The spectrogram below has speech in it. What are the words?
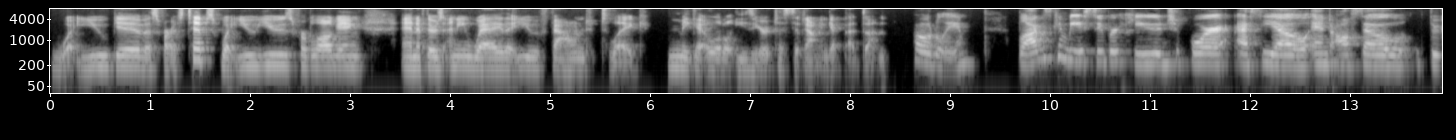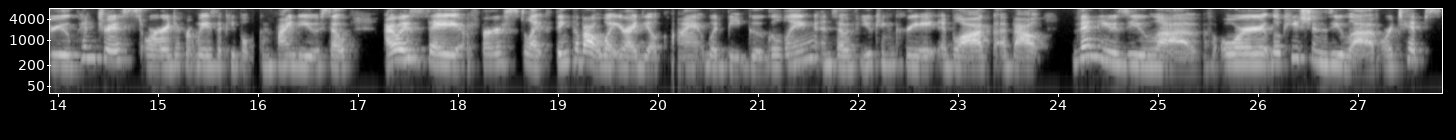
what you give as far as tips, what you use for blogging, and if there's any way that you've found to like make it a little easier to sit down and get that done. Totally. Blogs can be super huge for SEO and also through Pinterest or different ways that people can find you. So I always say first, like, think about what your ideal client would be Googling. And so if you can create a blog about venues you love or locations you love or tips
